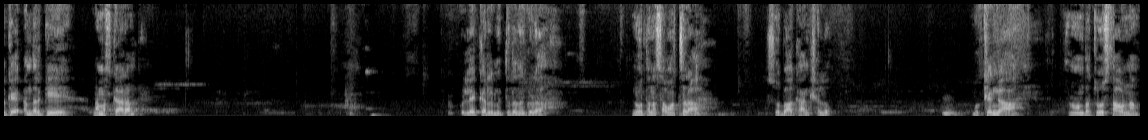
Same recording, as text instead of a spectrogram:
ఓకే అందరికీ నమస్కారం. విలేకరుల మిత్రులను కూడా నూతన సంవత్సర శుభాకాంక్షలు. ముఖ్యంగా మనమంతా చూస్తూ ఉన్నాం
